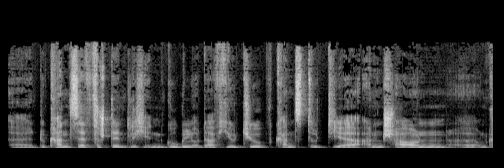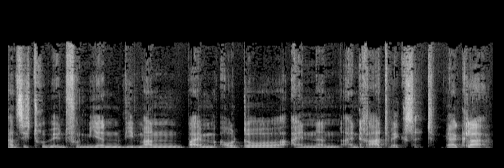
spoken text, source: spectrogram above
Äh, du kannst selbstverständlich in Google oder auf YouTube kannst du dir anschauen äh, und kannst dich darüber informieren, wie man beim Auto einen, ein Rad wechselt. Ja klar,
